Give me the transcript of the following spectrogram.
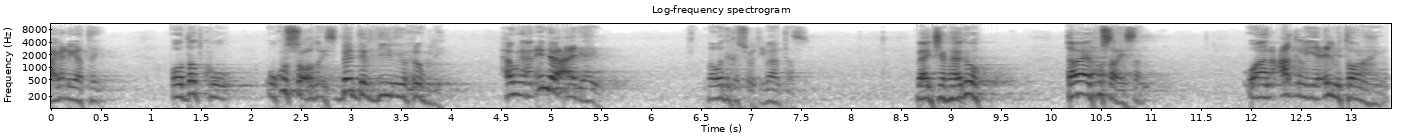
aga dhigatay oo dadku uu ku socdo isbeddel diiniyo xoog leh. Hawli aan innaba caadi ahayn baa waddanka socotay maalintaas baa jabhado qabaa'il ku salaysan oo aan caqli iyo cilmi toon ahayn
